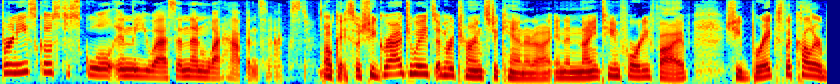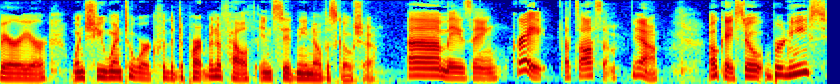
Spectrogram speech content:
Bernice goes to school in the US, and then what happens next? Okay, so she graduates and returns to Canada, and in 1945, she breaks the color barrier when she went to work for the Department of Health in Sydney, Nova Scotia. Amazing. Great. That's awesome. Yeah. Okay, so Bernice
